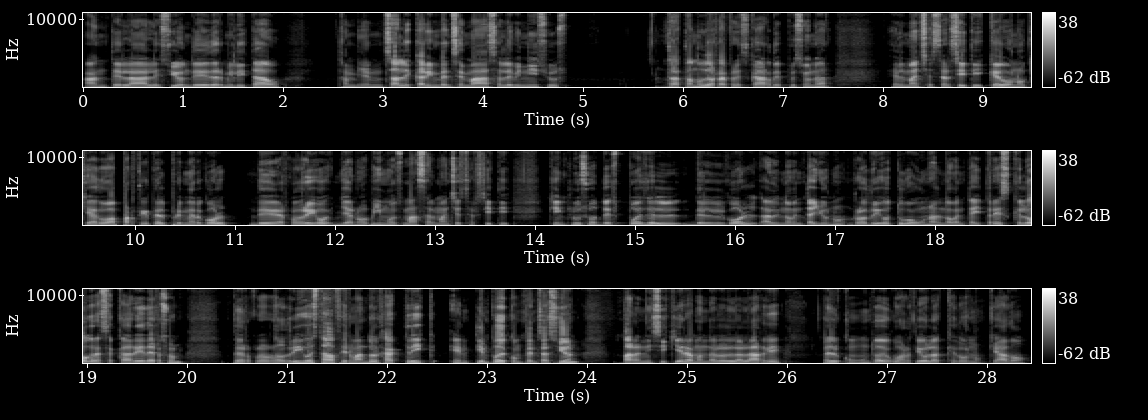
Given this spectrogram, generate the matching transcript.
ante la lesión de Eder Militao. También sale Karim Benzema, sale Vinicius, tratando de refrescar, de presionar el Manchester City quedó noqueado. A partir del primer gol de Rodrigo ya no vimos más al Manchester City, que incluso después del, gol al 91, Rodrigo tuvo uno al 93 que logra sacar Ederson, pero Rodrigo estaba firmando el hack trick en tiempo de compensación para ni siquiera mandarlo al alargue. El conjunto de Guardiola quedó noqueado,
